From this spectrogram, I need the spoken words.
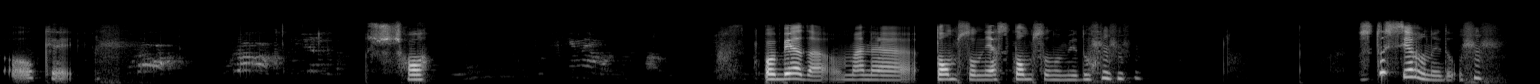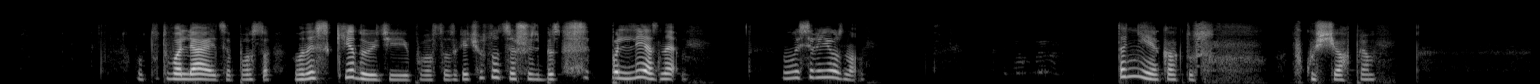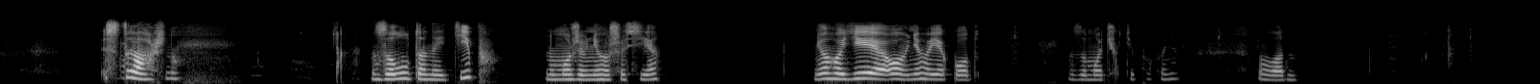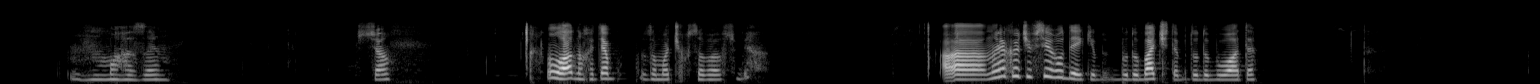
Окей. Що? Побєда. У мене Томпсон, я з Томпсоном іду. Зато сіру не йду. От тут валяється просто. Вони скидують її просто. Таке чувство, це щось безполезне. Ну ви серйозно? Та ні, кактус. В кущах прям. Страшно. Залутаний тип. Ну, може, в нього щось є. В нього є. О, в нього є код. Замочок, типу, поняв. Ну ладно. Мгм, Магазин. Все. Ну ладно, хоча б замочок забрав собі. А, ну я короче всі руди, які буду бачити, буду добувати.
